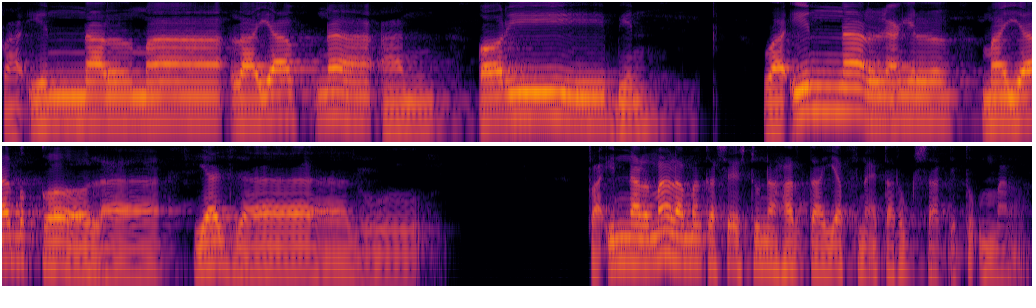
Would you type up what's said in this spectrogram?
Fa innal ma layafna an qaribin. Wa innal mayabqala yazalu. Fa innal mala mangka saestuna harta yafna eta rugsat itu emal.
